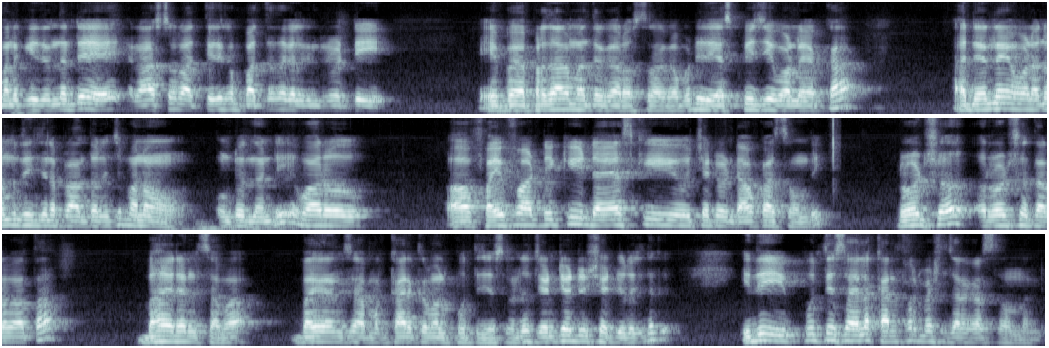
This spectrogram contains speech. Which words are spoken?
మనకి ఇది ఏంటంటే రాష్ట్రంలో అత్యధిక భద్రత కలిగినటువంటి ప్రధానమంత్రి గారు వస్తున్నారు కాబట్టి ఇది ఎస్పీజీ వాళ్ళ యొక్క నిర్ణయం వాళ్ళు అనుమతించిన ప్రాంతం నుంచి మనం ఉంటుందండి. వారు ఫైవ్ ఫార్టీకి డయాస్కి వచ్చేటువంటి అవకాశం ఉంది. రోడ్ షో రోడ్ షో తర్వాత బహిరంగ సభ బహిరంగ కార్యక్రమాలు పూర్తి చేసుకుంటే టెంటేటివ్ షెడ్యూల్ వచ్చింది ఇది పూర్తి స్థాయిలో కన్ఫర్మేషన్ జరగాల్సి ఉందండి.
